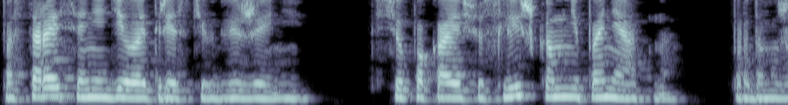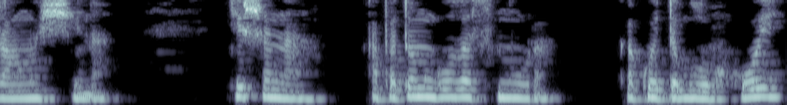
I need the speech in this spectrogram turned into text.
Постарайся не делать резких движений. Все пока еще слишком непонятно, продолжал мужчина. Тишина, а потом голос Нура, какой-то глухой,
